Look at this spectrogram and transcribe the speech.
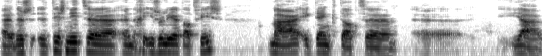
Uh, dus het is niet een geïsoleerd advies, maar ik denk dat ja,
